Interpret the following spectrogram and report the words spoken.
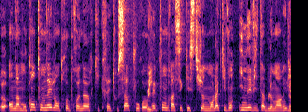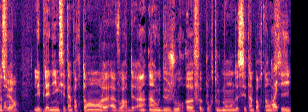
euh, en amont. Quand on est l'entrepreneur qui crée tout ça pour répondre à ces questionnements-là qui vont inévitablement arriver. Bien sûr. Les plannings, c'est important. Euh, avoir un, ou deux jours off pour tout le monde, c'est important aussi.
